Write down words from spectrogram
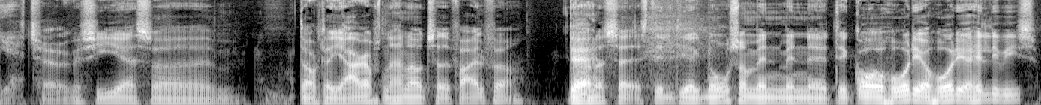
Ja, tør jeg ikke at sige. Altså, øh, Dr. Jacobsen, han har jo taget fejl før. Ja. Han har stillet diagnoser, men, men øh, det går hurtigere og hurtigere heldigvis.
